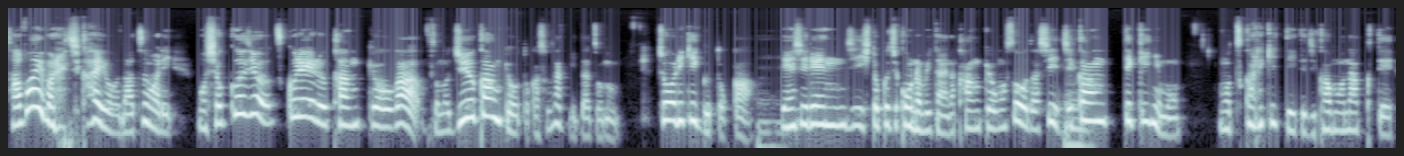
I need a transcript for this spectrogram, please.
サバイバルに近いような、つまり、もう食事を作れる環境が、その住環境とか、そのさっき言ったその、調理器具とか、うん。電子レンジ一口コンロみたいな環境もそうだし、時間的にも、もう疲れ切っていて時間もなくて、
